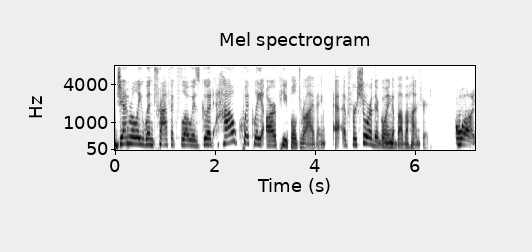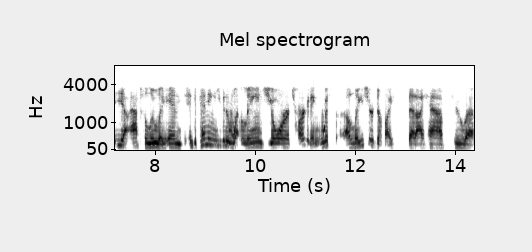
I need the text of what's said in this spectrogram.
generally when traffic flow is good, how quickly are people driving? Uh, for sure, they're going above 100. Well, yeah, absolutely. And, and depending even what lanes you're targeting, with a laser device that I have to uh,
